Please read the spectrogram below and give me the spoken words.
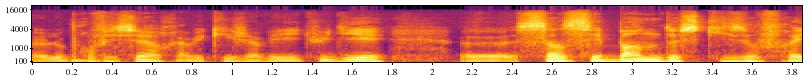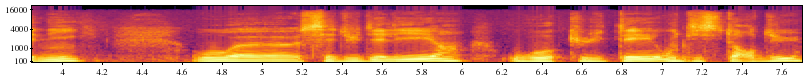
le professeur avec qui j'avais étudié, sans ces bandes de schizophrénie, où c'est du délire, ou occulté, ou distordu.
